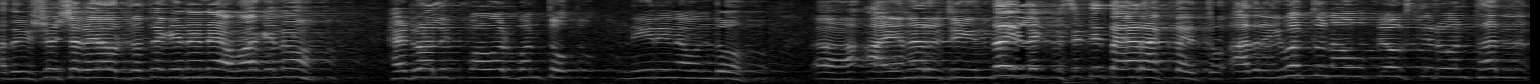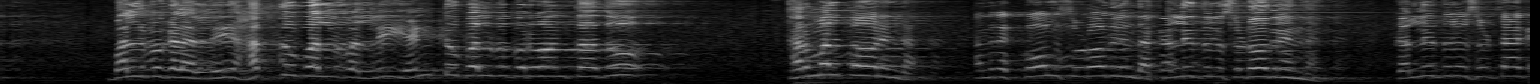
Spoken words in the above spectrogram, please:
ಅದು ವಿಶ್ವೇಶ್ವರಯ್ಯ ಅವ್ರ ಜೊತೆಗೇನೆ ಅವಾಗೇನೋ ಹೈಡ್ರಾಲಿಕ್ ಪವರ್ ಬಂತು. ನೀರಿನ ಒಂದು ಆ, ಎನರ್ಜಿಯಿಂದ ಎಲೆಕ್ಟ್ರಿಸಿಟಿ ತಯಾರಾಗ್ತಾ ಇತ್ತು. ಆದರೆ ಇವತ್ತು ನಾವು ಉಪಯೋಗಿಸ್ತಿರುವಂಥ ಬಲ್ಬ್ಗಳಲ್ಲಿ ಹತ್ತು ಬಲ್ಬಲ್ಲಿ ಎಂಟು ಬಲ್ಬ್ ಬರುವಂಥದ್ದು ಥರ್ಮಲ್ ಪವರಿಂದ, ಅಂದರೆ ಕೋಲ್ ಸುಡೋದ್ರಿಂದ, ಕಲ್ಲಿದ್ದಲು ಸುಡೋದ್ರಿಂದ. ಕಲ್ಲಿದ್ದಲು ಸುಟ್ಟಾಗ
